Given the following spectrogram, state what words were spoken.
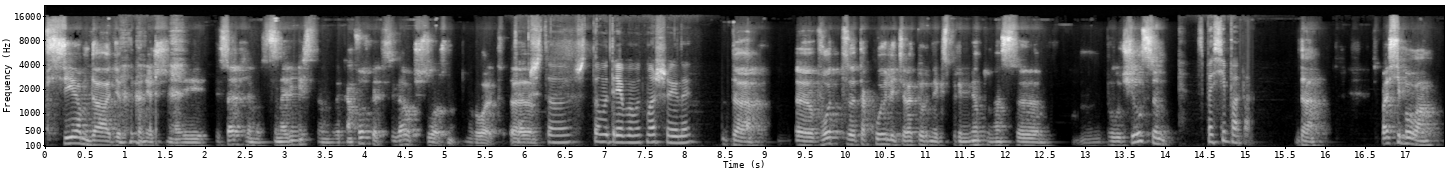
всем, да, где-то, конечно, и писателям, и сценаристам. Концовка – это всегда очень сложно. Вот. Так э, что, что мы требуем от машины? Да, э, вот такой литературный эксперимент у нас э, получился. Спасибо. Да, спасибо вам.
